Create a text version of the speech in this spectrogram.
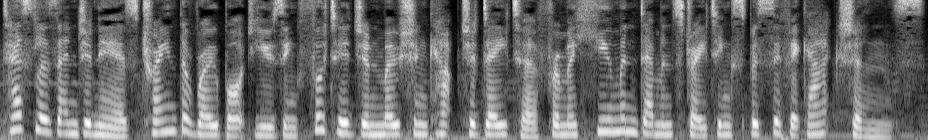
Tesla's engineers trained the robot using footage and motion capture data from a human demonstrating specific actions.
